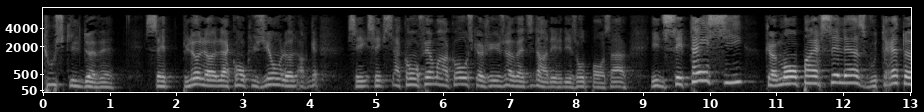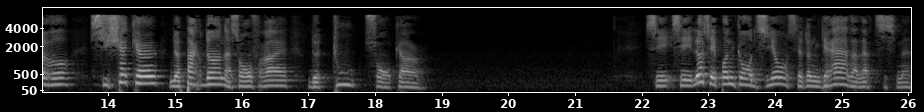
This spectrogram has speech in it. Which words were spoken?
tout ce qu'il devait. puis là, la, la conclusion, là, c'est, ça confirme encore ce que Jésus avait dit dans les, autres passages. Il dit, c'est ainsi que mon Père céleste vous traitera si chacun ne pardonne à son frère de tout son cœur. C'est, c'est, là, c'est pas une condition, c'est un grave avertissement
